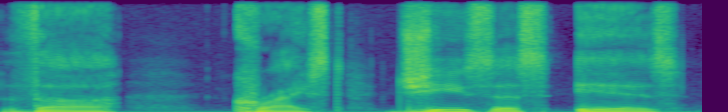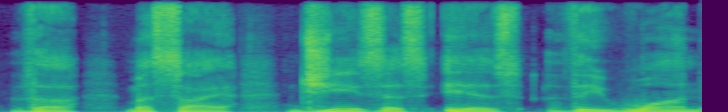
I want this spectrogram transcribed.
the Christ. Jesus is the Messiah. Jesus is the one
